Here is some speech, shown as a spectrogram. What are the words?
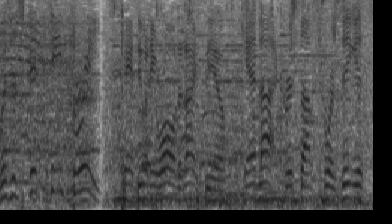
Wizards 15-3. Can't do any wrong tonight, CM. Cannot. Kristaps Porzingis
